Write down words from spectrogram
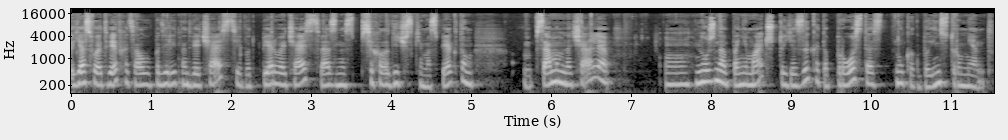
я свой ответ хотела бы поделить на две части. Вот первая часть связана с психологическим аспектом. В самом начале нужно понимать, что язык это просто, ну, как бы инструмент.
